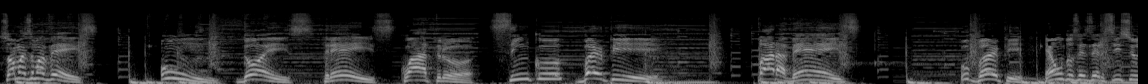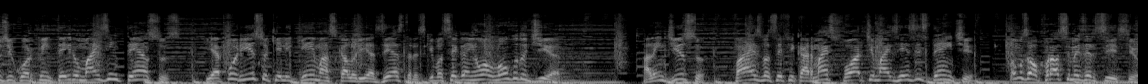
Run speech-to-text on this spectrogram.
Só mais uma vez. Um, dois, três, quatro, cinco, burpee. Parabéns! O burpee é um dos exercícios de corpo inteiro mais intensos e é por isso que ele queima as calorias extras que você ganhou ao longo do dia. Além disso, faz você ficar mais forte e mais resistente. Vamos ao próximo exercício.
